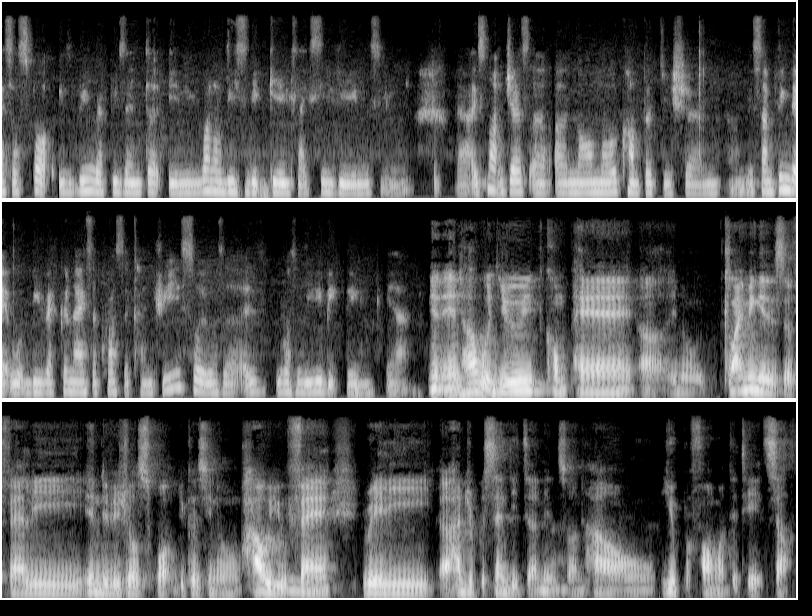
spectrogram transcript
as a sport is being represented in one of these big games like Sea Games. You know, uh, it's not just a, a normal competition. Um, it's something that would be recognized across the country. So it was a it was a really big thing. Yeah. And, and how would you compare? Uh, you know climbing is a fairly individual sport because you know how you mm. fare really 100% determines on how you perform on the day itself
